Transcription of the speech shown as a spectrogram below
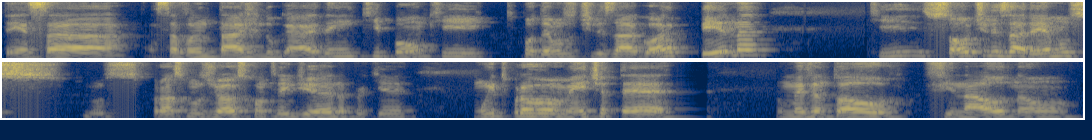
tem essa, essa vantagem do Garden, que bom que, que podemos utilizar agora. Pena que só utilizaremos nos próximos jogos contra a Indiana, porque muito provavelmente até uma eventual final não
